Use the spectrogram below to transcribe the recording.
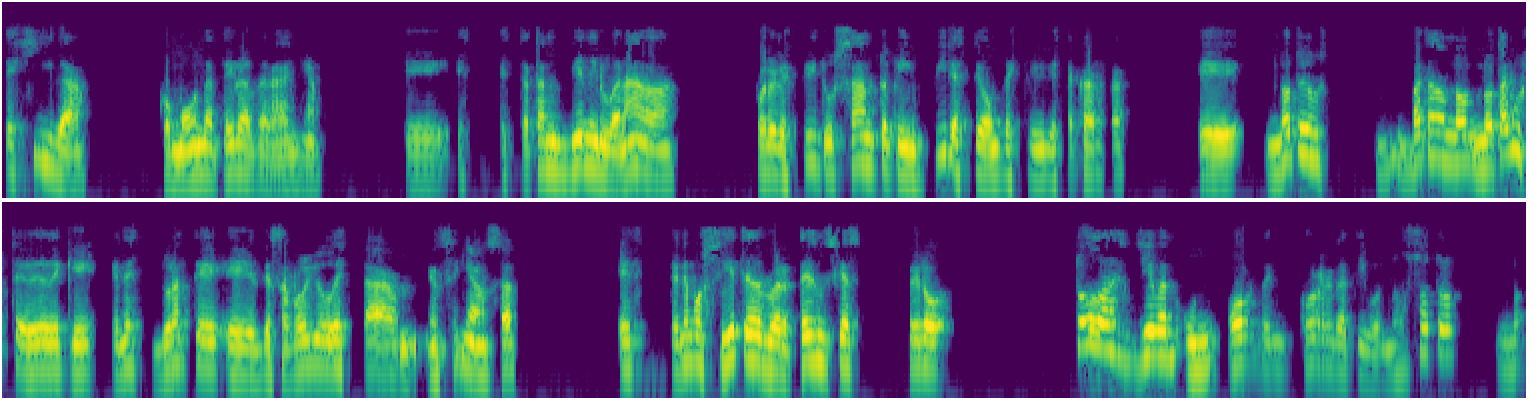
tejida como una tela de araña, está tan bien hilvanada por el Espíritu Santo que inspira a este hombre a escribir esta carta, eh, van a notar ustedes de que durante el desarrollo de esta enseñanza tenemos siete advertencias, pero todas llevan un orden correlativo. Nosotros no,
